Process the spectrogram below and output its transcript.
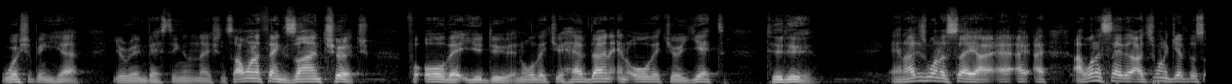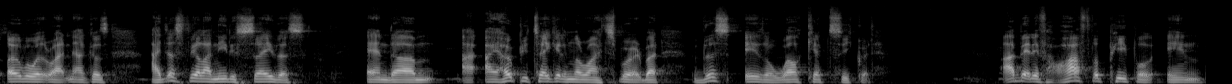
worshiping here, you're investing in the nation. So I want to thank Zion Church for all that you do and all that you have done and all that you're yet to do. And I just want to say, I, I, I, I want to say that I just want to get this over with right now because I just feel I need to say this. And um, I, I hope you take it in the right spirit. But this is a well kept secret. I bet if half the people in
